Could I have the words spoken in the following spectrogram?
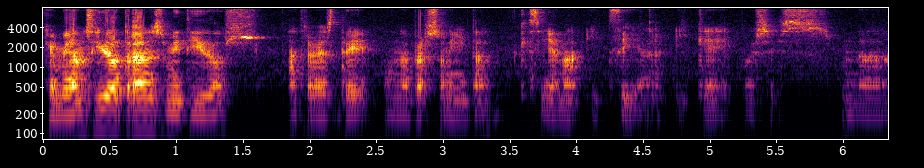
que me han sido transmitidos a través de una personita que se llama Itziar y que pues es una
